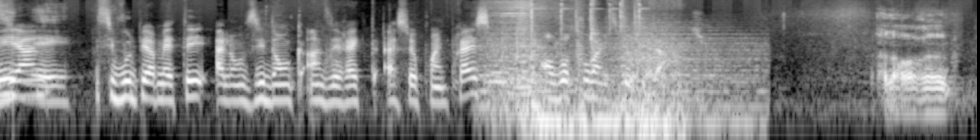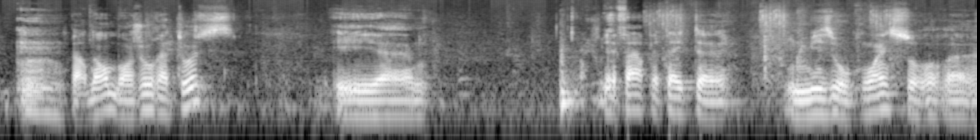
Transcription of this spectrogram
Diane, mais- si vous le permettez, allons-y donc en direct à ce point de presse. On vous retrouve un petit peu plus tard. Alors, euh, pardon, bonjour à tous. Et euh, je voulais faire peut-être euh, une mise au point sur euh,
